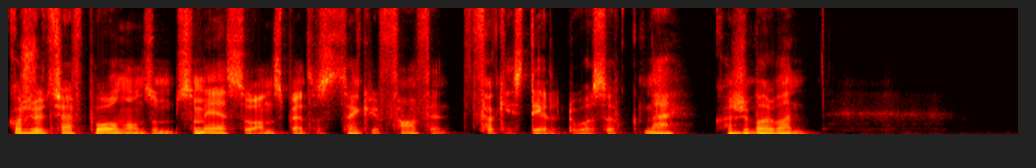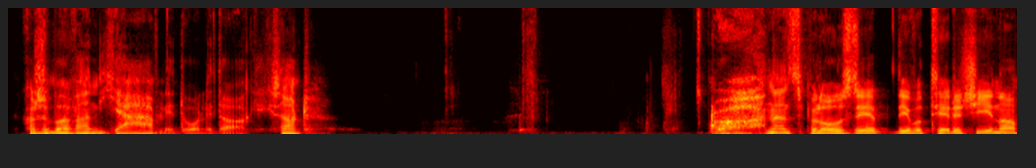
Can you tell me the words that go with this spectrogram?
Kanskje du treffer på noen som, som er så anspent, og så tenker du faen for en fuckings dildo, og så nei, kanskje det bare var en Kanskje bare var en jævlig dårlig dag, ikke sant? Nancy Pelosi de voterer Kina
